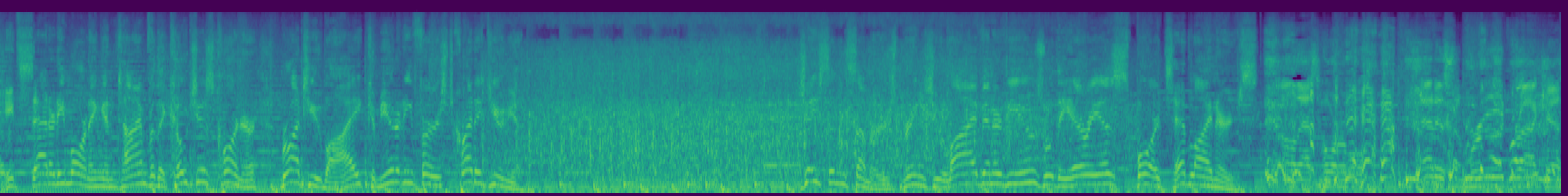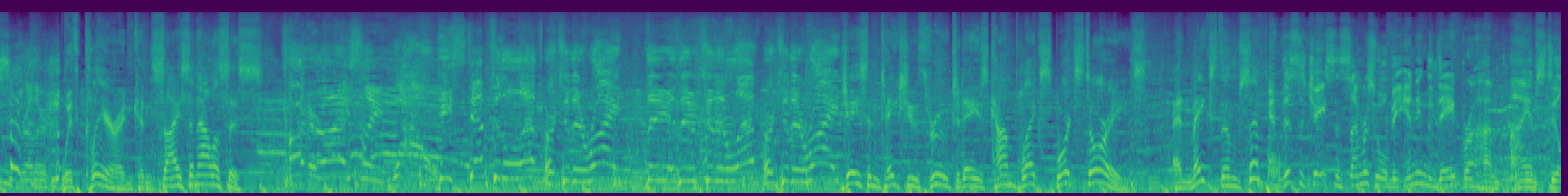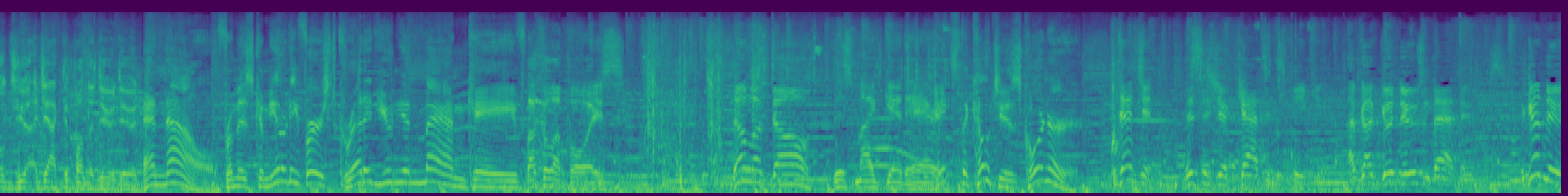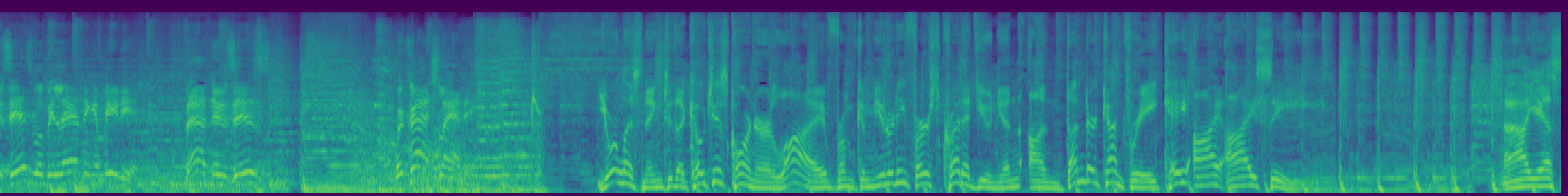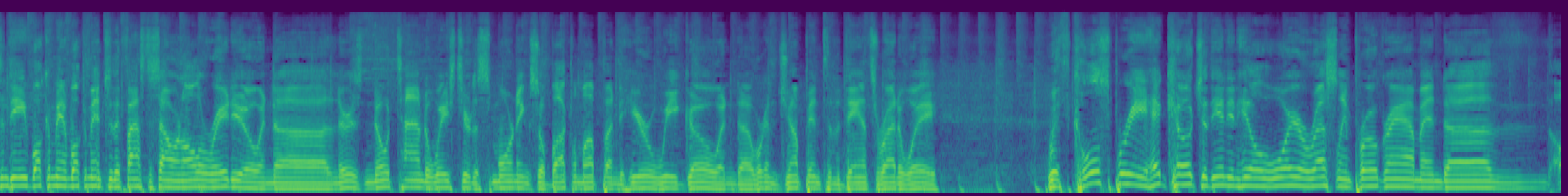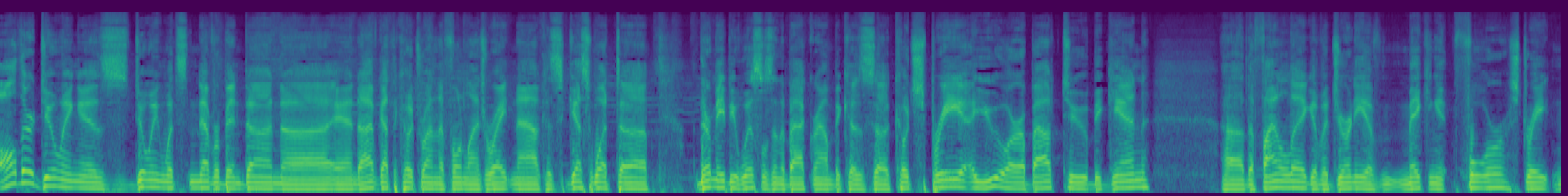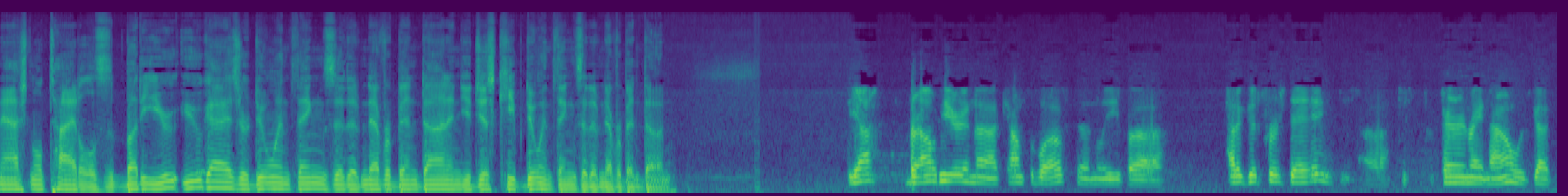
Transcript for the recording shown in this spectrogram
It's Saturday morning and time for the Coach's Corner, brought to you by Community First Credit Union. Jason Summers brings you live interviews with the area's sports headliners. Oh, that's horrible. that is some rude broadcasting, brother. With clear and concise analysis. Carter Isley. Wow. He stepped to the left or to the right, the, the, to the left or to the right. Jason takes you through today's complex sports stories and makes them simple. And this is Jason Summers who will be ending the day. Bro, I'm, I am still j- jacked up on the dude, dude. And now, from his Community First Credit Union man cave, Buckle up, boys. Don't look dull. This might get hairy. it's the Coach's Corner. Attention, this is your captain speaking. I've got good news and bad news. The good news is we'll be landing immediately. Bad news is we're crash landing. You're listening to the Coach's Corner live from Community First Credit Union on Thunder Country KIIC. Ah, yes, indeed. Welcome in. Welcome into the fastest hour on all of radio. And uh, there is no time to waste here this morning. So buckle them up, and here we go. And uh, we're going to jump into the dance right away with Cole Spree, head coach of the Indian Hill Warrior Wrestling Program. And uh, all they're doing is doing what's never been done. Uh, and I've got the coach running the phone lines right now because guess what? Uh, there may be whistles in the background because uh, Coach Spree, you are about to begin uh, the final leg of a journey of making it four straight national titles. Buddy, you, you guys are doing things that have never been done, and you just keep doing things that have never been done. Yeah, we're out here in uh, Council Bluffs, and we've uh, had a good first day. Uh, just preparing right now. We've got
